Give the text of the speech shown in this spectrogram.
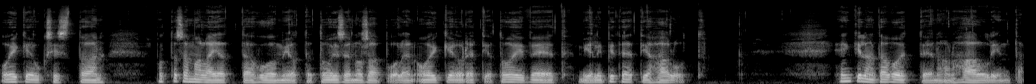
oikeuksistaan, mutta samalla jättää huomiota toisen osapuolen oikeudet ja toiveet, mielipiteet ja halut. Henkilön tavoitteena on hallinta.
